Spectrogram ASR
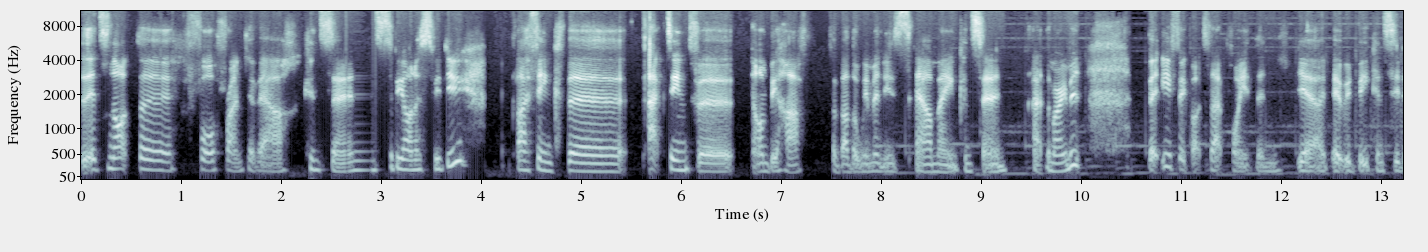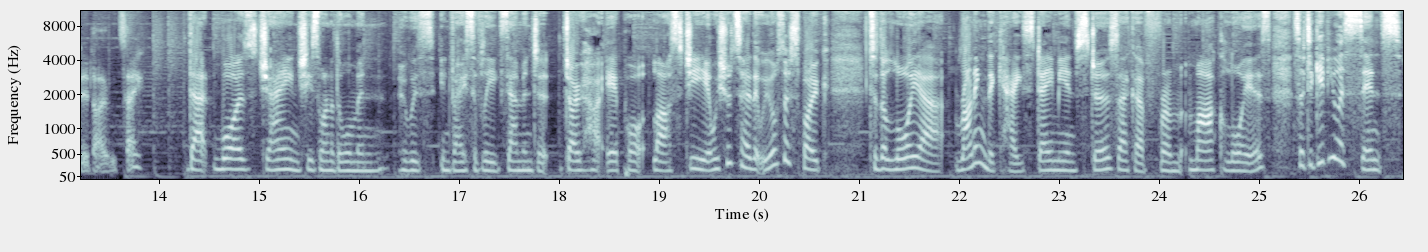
it's not the forefront of our concerns, to be honest with you. I think the acting for on behalf of other women is our main concern. At the moment. But if it got to that point, then yeah, it would be considered, I would say. That was Jane. She's one of the women who was invasively examined at Doha Airport last year. And we should say that we also spoke to the lawyer running the case, Damian Sturzaker from Marque Lawyers. So to give you a sense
